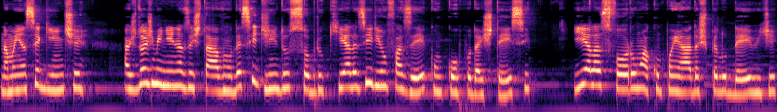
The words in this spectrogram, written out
Na manhã seguinte, as duas meninas estavam decidindo sobre o que elas iriam fazer com o corpo da Stacy e elas foram acompanhadas pelo David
